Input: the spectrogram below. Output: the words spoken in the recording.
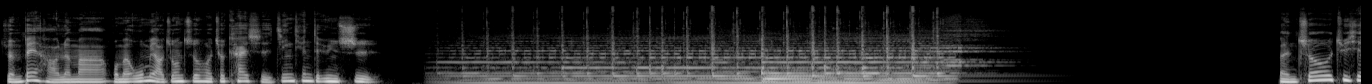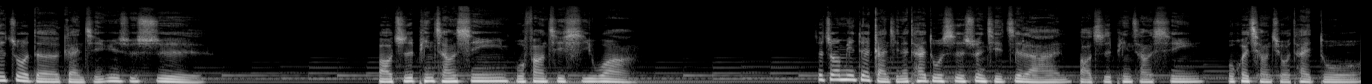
准备好了吗？我们五秒钟之后就开始今天的运势。本周巨蟹座的感情运势是：保持平常心，不放弃希望。这周面对感情的态度是顺其自然，保持平常心，不会强求太多。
